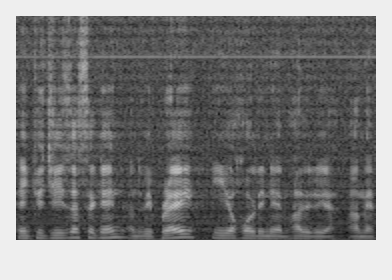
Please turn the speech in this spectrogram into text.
Thank you, Jesus, again, and we pray in your holy name. Hallelujah. Amen.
